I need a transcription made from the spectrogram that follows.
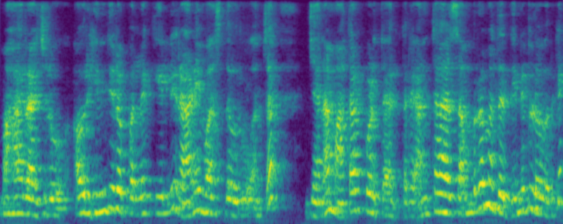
ಮಹಾರಾಜರು, ಅವ್ರ ಹಿಂದಿರೋ ಪಲ್ಲಕ್ಕಿಯಲ್ಲಿ ರಾಣಿವಾಸದವರು ಅಂತ ಜನ ಮಾತಾಡ್ಕೊಳ್ತಾ ಇರ್ತಾರೆ. ಅಂತಹ ಸಂಭ್ರಮದ ದಿನಗಳು ಅವರಿಗೆ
